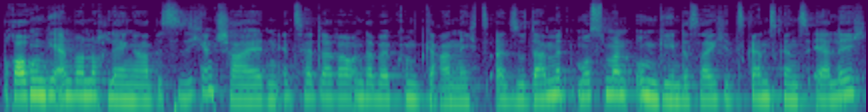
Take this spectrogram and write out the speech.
brauchen die einfach noch länger, bis sie sich entscheiden etc. Und dabei kommt gar nichts. Also damit muss man umgehen, das sage ich jetzt ganz, ganz ehrlich.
